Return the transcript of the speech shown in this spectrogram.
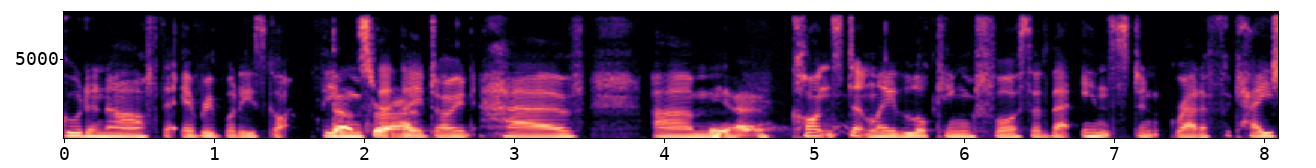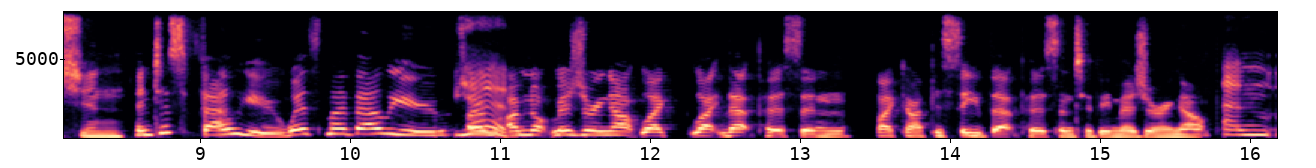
good enough, that everybody's got things that they don't have. Um, Yeah. Constantly looking for sort of that instant gratification. And just value. Where's my value? Yeah. I'm, I'm not measuring up like like that person, like I perceive that person to be measuring up. And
